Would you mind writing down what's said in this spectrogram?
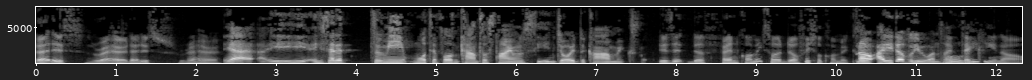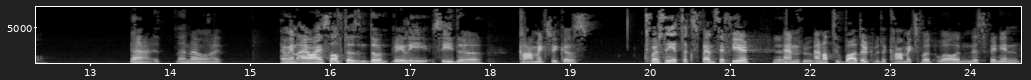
That is rare. That is rare. Yeah, he, he said it to me multiple and countless times. He enjoyed the comics. Is it the fan comics or the official comics? No, IDW ones, I oh, think. really now? Yeah, it, I know. I, I mean, I myself doesn't don't really see the comics because, firstly, it's expensive here, Yeah, and true. I'm not too bothered with the comics. But well, in this opinion,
